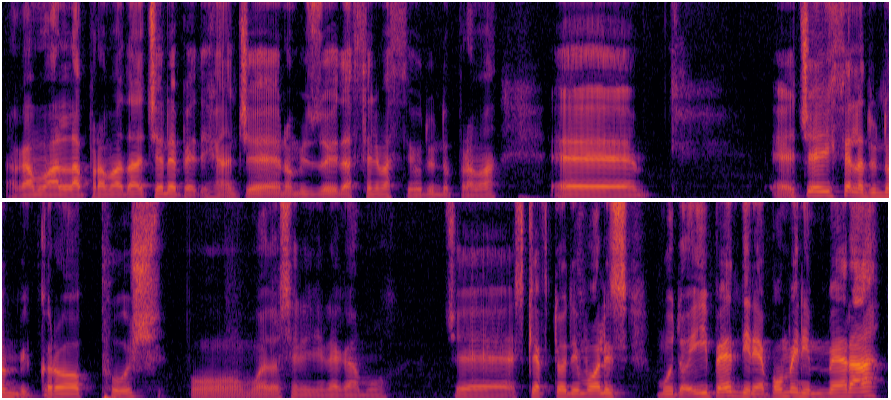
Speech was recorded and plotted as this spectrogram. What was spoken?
να κάνω άλλα πράγματα και δεν πέτυχα και νομίζω ότι ήταν θέλημα Θεού του το πράγμα. Ε, ε, και ήθελα τον μικρό push που μου έδωσε η γυναίκα μου και σκέφτομαι ότι μόλις μου το είπε την επόμενη μέρα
